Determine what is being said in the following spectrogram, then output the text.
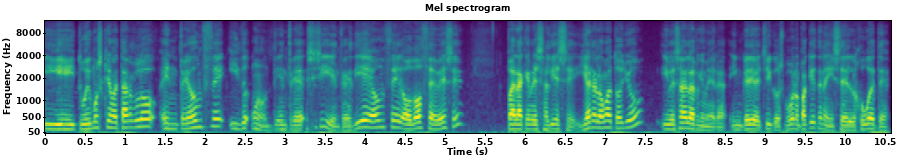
Y tuvimos que matarlo entre 11 y... bueno, entre... Sí, sí, entre 10, 11 o 12 veces para que me saliese. Y ahora lo mato yo y me sale la primera. Increíble, chicos. Bueno, para aquí tenéis el juguete.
